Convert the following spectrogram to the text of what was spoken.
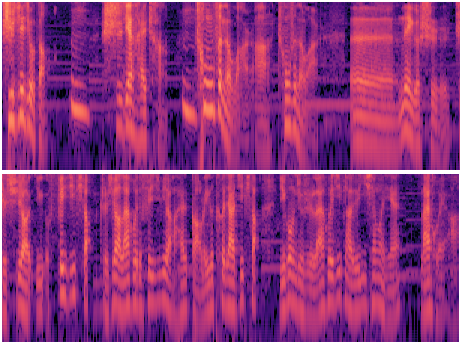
直接就到，嗯时间还长，嗯充分的玩啊，充分的玩儿。呃，那个是只需要一个飞机票，只需要来回的飞机票，还搞了一个特价机票，一共就是来回机票就一千块钱来回啊。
